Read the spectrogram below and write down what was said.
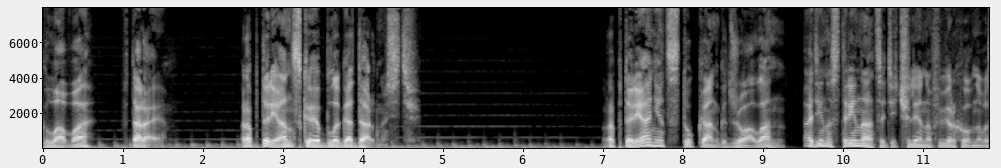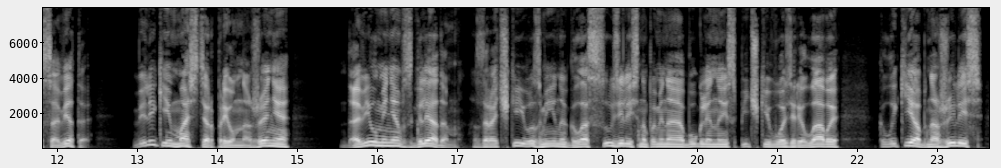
Глава вторая. Рапторианская благодарность. Рапторианец Туканг Джуалан, один из 13 членов Верховного Совета, великий мастер приумножения, давил меня взглядом, зрачки его змеиных глаз сузились, напоминая обугленные спички в озере лавы, клыки обнажились,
